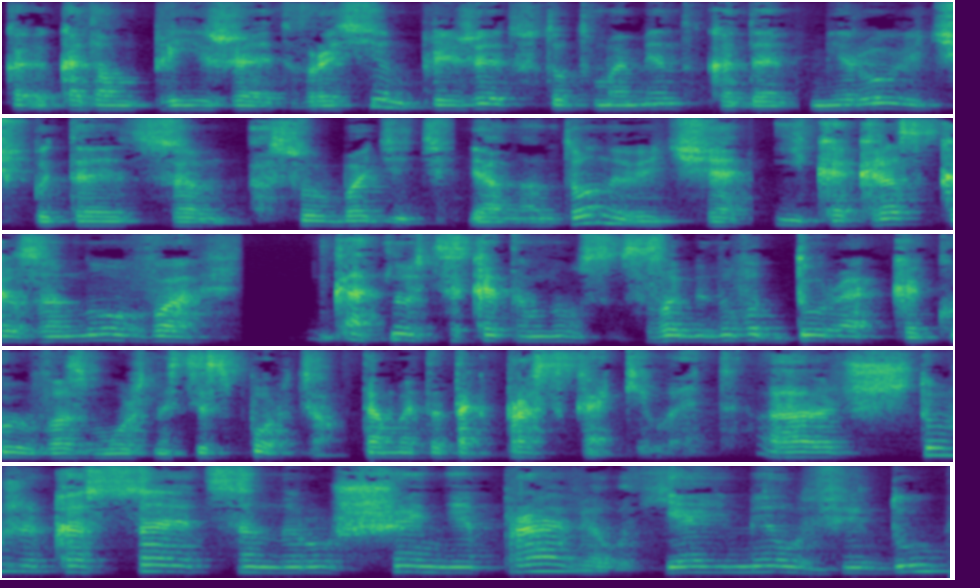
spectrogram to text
когда он приезжает в Россию, он приезжает в тот момент, когда Мирович пытается освободить Иоанна Антоновича, и как раз Казанова относится к этому ну, словами, ну вот дурак, какую возможность испортил. Там это так проскакивает. А что же касается нарушения правил, я имел в виду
